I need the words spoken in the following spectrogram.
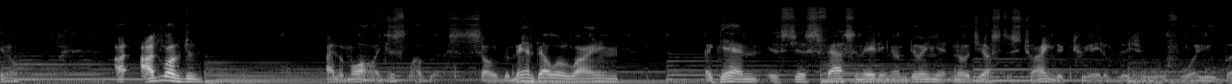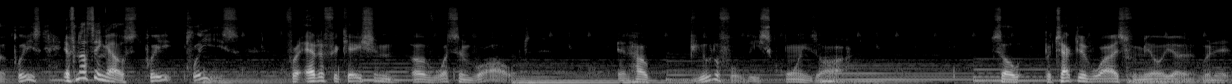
you know, I, I'd love to buy them all. I just love this. So the Mandela line, again, is just fascinating. I'm doing it no justice trying to create a visual for you, but please, if nothing else, please, please, for edification of what's involved and how beautiful these coins are. So, protective wise familia, when it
